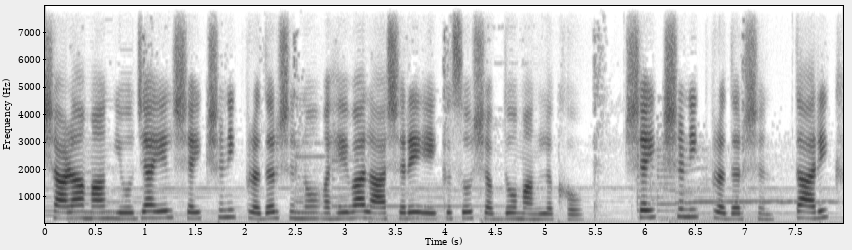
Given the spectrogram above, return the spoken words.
શાળામાં યોજાયેલ શૈક્ષણિક પ્રદર્શનનો અહેવાલ આશરે એકસો શબ્દોમાં લખો. શૈક્ષણિક પ્રદર્શન, તારીખ,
